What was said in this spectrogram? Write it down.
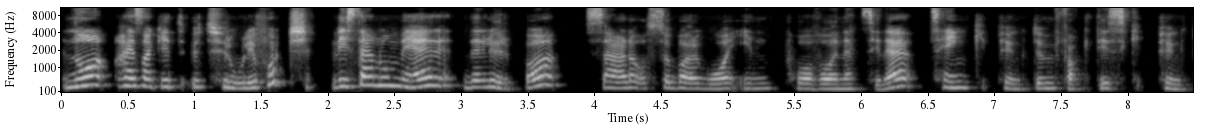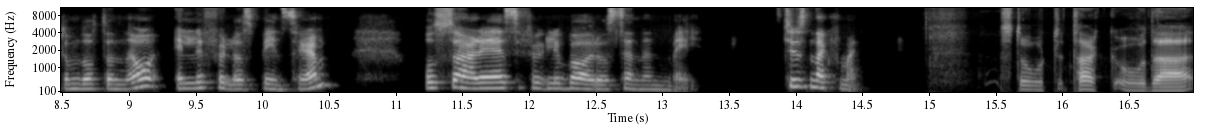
Nå har jeg snakket utrolig fort. Hvis det er noe mer dere lurer på, så er det også bare å gå inn på vår nettside tenk.faktisk.no, eller følge oss på Instagram. Og så er det selvfølgelig bare å sende en mail. Tusen takk for meg. Stort tack Oda.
